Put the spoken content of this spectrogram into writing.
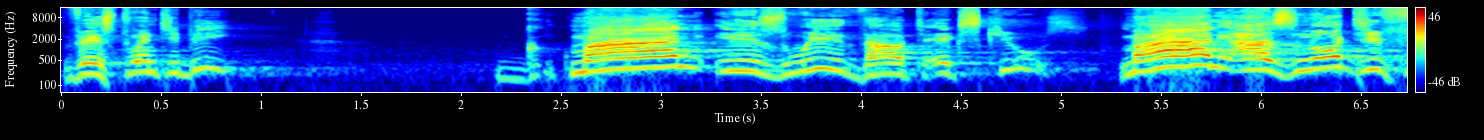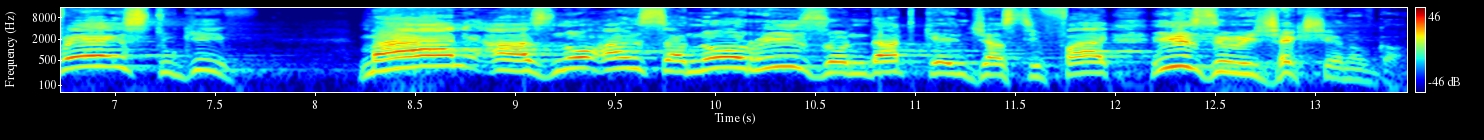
Verse 20b. Man is without excuse. Man has no defense to give. Man has no answer, no reason that can justify his rejection of God.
